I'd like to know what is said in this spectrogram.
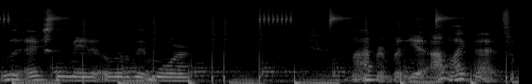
It actually made it a little bit more vibrant, but yeah, I like that. So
